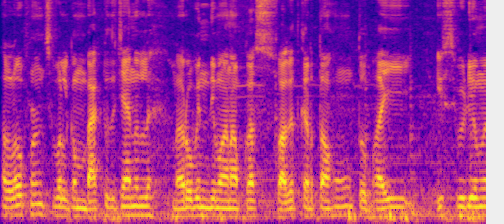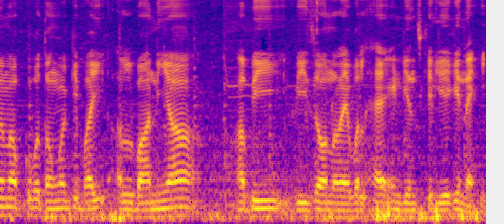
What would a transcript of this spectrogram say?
Hello friends welcome back to the channel मैं रोबिन दीमान आपका स्वागत करता हूँ। तो भाई इस वीडियो में मैं आपको बताऊँगा कि भाई अल्बानिया अभी वीज़ा ऑन अराइवल है इंडियंस के लिए कि नहीं।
